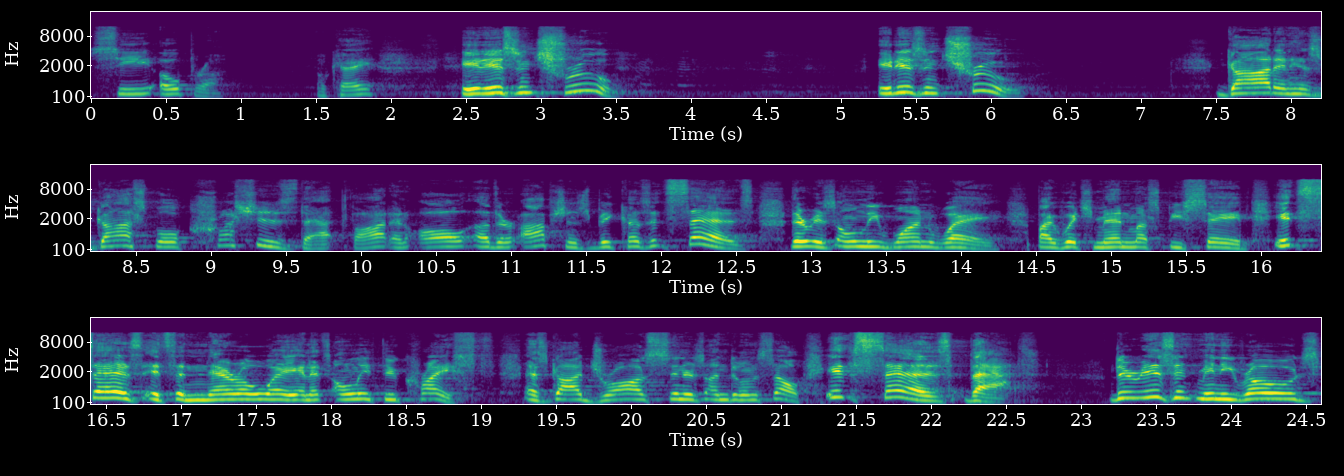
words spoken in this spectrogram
See Oprah, okay? It isn't true. It isn't true. God in his gospel crushes that thought and all other options because it says there is only one way by which men must be saved. It says it's a narrow way and it's only through Christ as God draws sinners unto himself. It says that. There isn't many roads.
